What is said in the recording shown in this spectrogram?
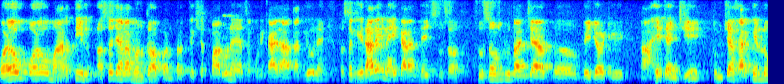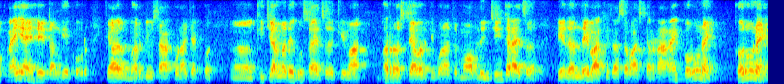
पळव पळव मारतील असं ज्याला म्हणतो आपण. प्रत्यक्षात मारू नये असं कोणी कायदा हातात घेऊ नये तसं घेणारही नाही कारण देश सुस सुसंस्कृतांच्या मेजॉरिटी आहे त्यांची. तुमच्यासारखे लोक नाही आहे हे दंगेखोर. किंवा भर दिवसा कोणाच्या किचनमध्ये घुसायचं किंवा भर रस्त्यावरती कोणाचं मॉब लिंचिंग करायचं हे धंदे बाकीचा समाज करणार नाही. करू नये करू नये.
